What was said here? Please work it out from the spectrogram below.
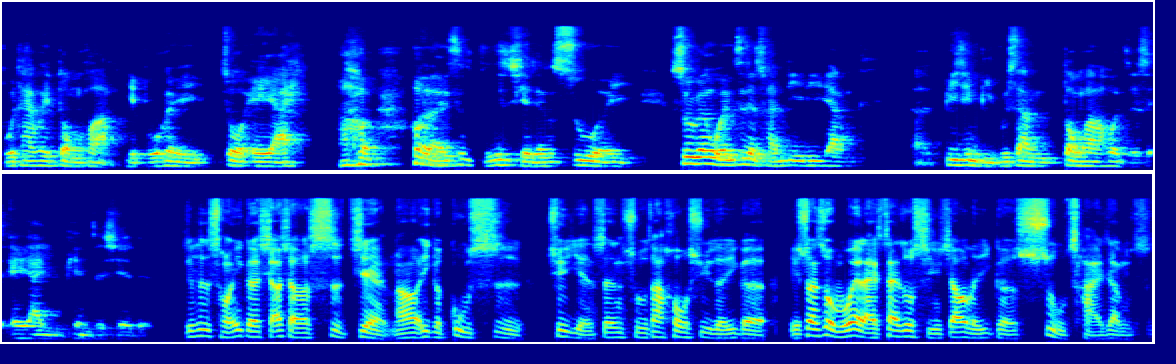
不太会动画，也不会做 AI，然后后来是只是写成书而已。书跟文字的传递力量，呃，毕竟比不上动画或者是 AI 影片这些的。就是从一个小小的事件，然后一个故事去衍生出它后续的一个，也算是我们未来在做行销的一个素材这样子。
